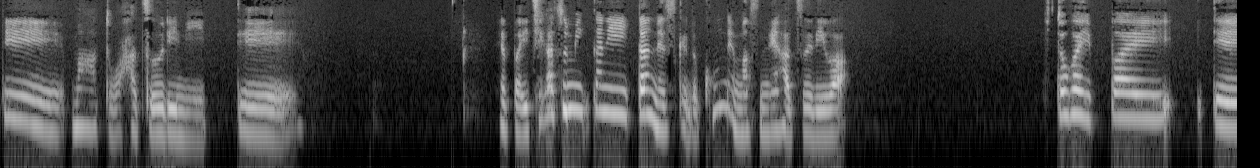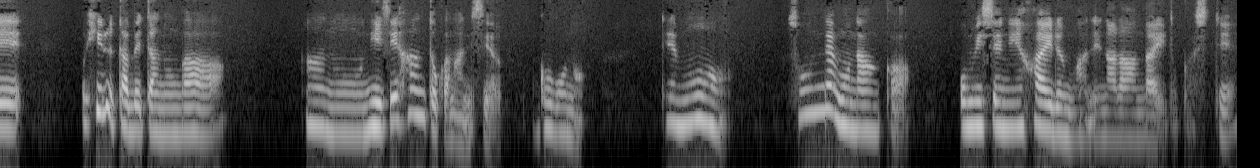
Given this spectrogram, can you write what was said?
で、まあ、あとは初売りに行って、やっぱ1月3日に行ったんですけど、混んでますね、初売りは。人がいっぱいいて、お昼食べたのが、あの、2時半とかなんですよ、午後の。でも、そんでもなんか、お店に入るまで並んだりとかして、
